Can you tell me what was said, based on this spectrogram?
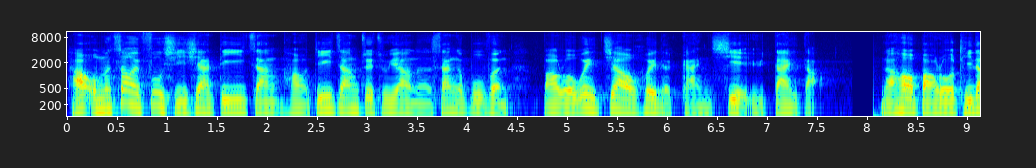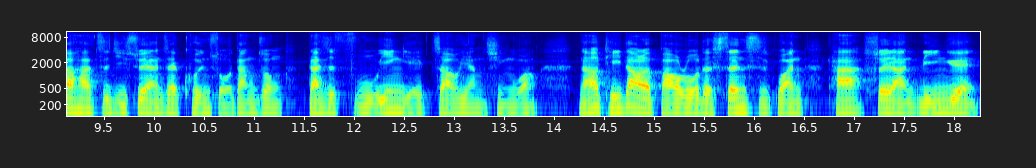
好，我们稍微复习一下第一章。好，第一章最主要呢三个部分：保罗为教会的感谢与代祷。然后保罗提到他自己虽然在捆锁当中，但是福音也照样兴旺。然后提到了保罗的生死观，他虽然宁愿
